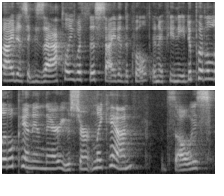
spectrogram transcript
side is exactly with this side of the quilt, and if you need to put a little pin in there, you certainly can. It's always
